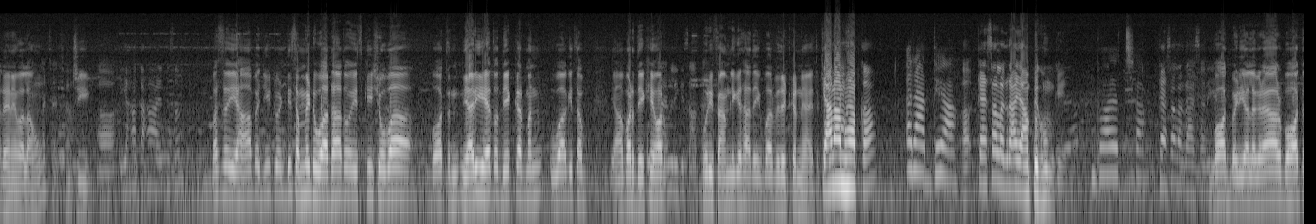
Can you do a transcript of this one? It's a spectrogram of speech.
रहने वाला हूँ। अच्छा। अच्छा। जी। यहाँ कहाँ आए थे सर? बस यहाँ पे जी ट्वेंटी सबमिट हुआ था तो इसकी शोभा बहुत न्यारी है तो देखकर मन हुआ कि सब यहाँ पर देखें और फैमिली पूरी फैमिली के साथ एक बार विज़िट करने आए थे। क्या नाम है आपका? आराध्या। कैसा लग रहा है यहाँ पे घूम के? बहुत अच्छा। कैसा लग रहा है सर बहुत बढ़िया लग रहा है और बहुत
